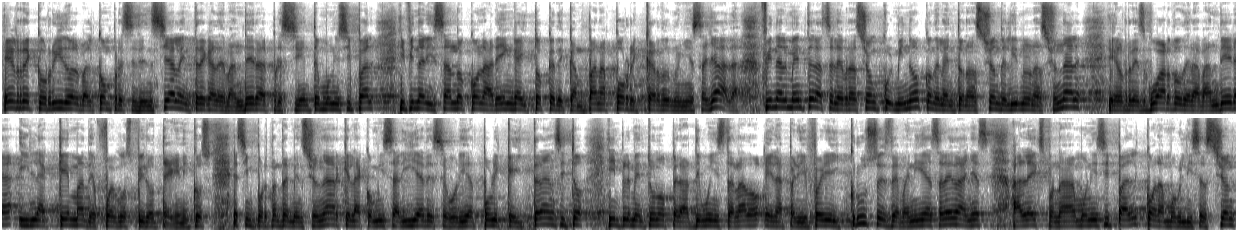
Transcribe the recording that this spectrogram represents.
el recorrido al balcón presidencial, la entrega de bandera al presidente municipal y finalizando con la arenga y toque de campana por Ricardo Núñez Ayala. Finalmente la celebración culminó con la entonación del himno nacional, el resguardo de la bandera y la quema de fuegos pirotécnicos. Es importante mencionar que la Comisaría de Seguridad Pública y Tránsito implementó un operativo instalado en la periferia y cruces de avenidas aledañas a la explanada municipal con la movilización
